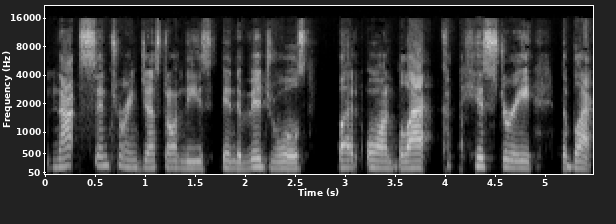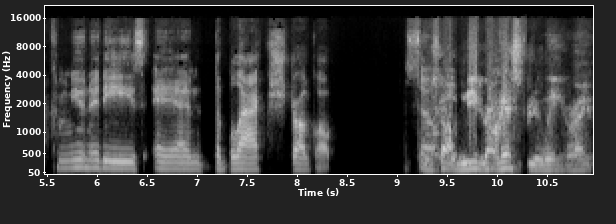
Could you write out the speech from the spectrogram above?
not centering just on these individuals, but on Black history, the Black communities, and the Black struggle. So it's called Negro History Week, right?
